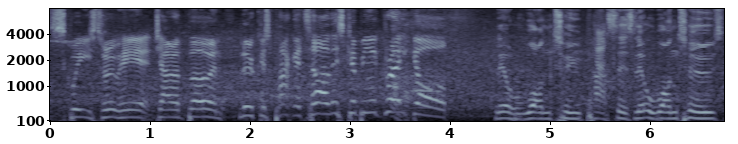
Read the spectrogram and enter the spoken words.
Squeeze through here. Jarrod Bowen. Lucas Paquetá. This could be a great ah. goal. little one-two passes, little one-twos.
